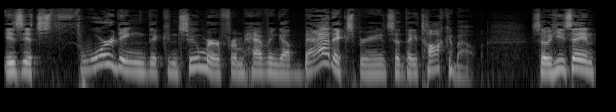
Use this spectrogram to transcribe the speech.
is it's thwarting the consumer from having a bad experience that they talk about. So he's saying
